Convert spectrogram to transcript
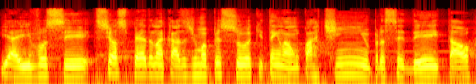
e aí você se hospeda na casa de uma pessoa que tem lá um quartinho para ceder e tal.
